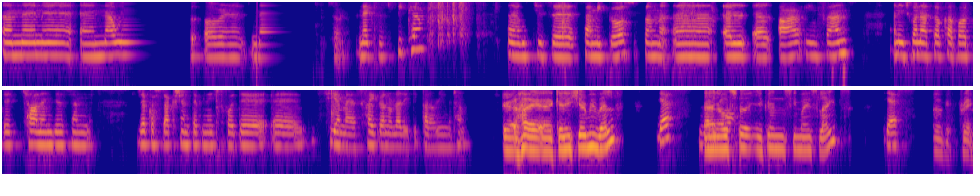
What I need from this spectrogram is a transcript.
And then uh, and now we our ne- sorry next speaker, uh, which is uh, Shamik Ghosh from uh, LLR in France, and he's going to talk about the challenges and reconstruction techniques for the uh, CMS high granularity calorimeter. Yeah, hi, uh, can you hear me well? Yes. And well. also you can see my slides? yes. Okay, great.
